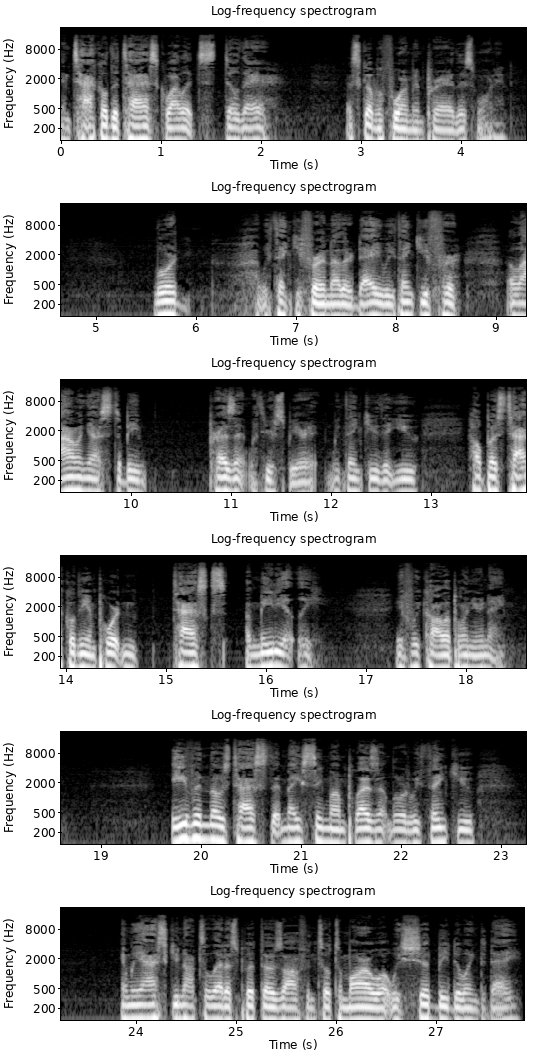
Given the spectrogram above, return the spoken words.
and tackle the task while it's still there. Let's go before him in prayer this morning. Lord, we thank you for another day. We thank you for allowing us to be present with your spirit. We thank you that you help us tackle the important tasks immediately if we call upon your name even those tasks that may seem unpleasant, Lord, we thank you and we ask you not to let us put those off until tomorrow, what we should be doing today.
